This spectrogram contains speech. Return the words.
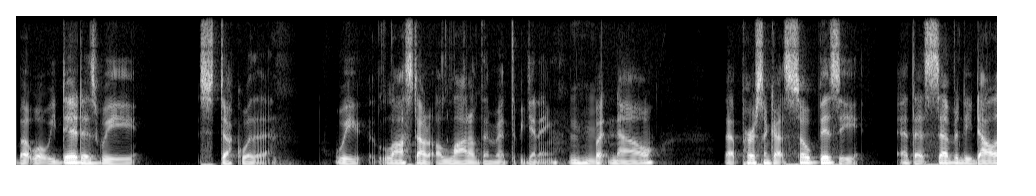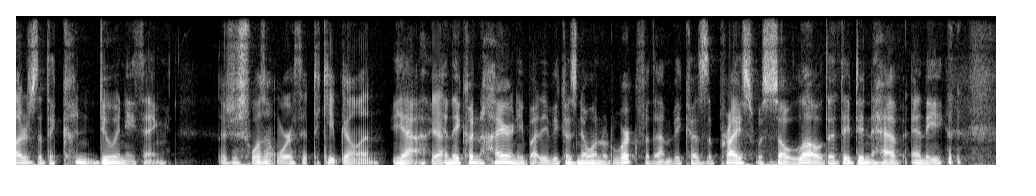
but what we did is we stuck with it. We lost out a lot of them at the beginning, Mm-hmm. but now that person got so busy at that seventy dollars that they couldn't do anything. it just wasn't worth it to keep going. Yeah. Yeah. And they couldn't hire anybody because no one would work for them because the price was so low that they didn't have any,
